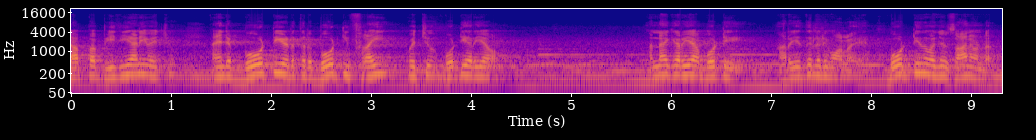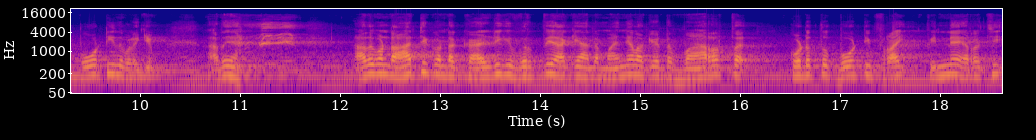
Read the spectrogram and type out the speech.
കപ്പ ബിരിയാണി വെച്ചു അതിന്റെ ബോട്ടി എടുത്തിട്ട് ബോട്ടി ഫ്രൈ വെച്ചു. ബോട്ടി അറിയാമോ അന്നയ്ക്കറിയാം ബോട്ടി. അറിയത്തില്ലൊരു മോളെ. ബോട്ടി എന്ന് പറഞ്ഞൊരു സാധനമുണ്ട്. ബോട്ടി എന്ന് വിളിക്കും. അത് അതുകൊണ്ട് ആറ്റിക്കൊണ്ട് കഴുകി വൃത്തിയാക്കി അതിന്റെ മഞ്ഞളൊക്കെ ഇട്ട് വറുത്ത് കൊടുത്തു ബോട്ടി ഫ്രൈ. പിന്നെ ഇറച്ചി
